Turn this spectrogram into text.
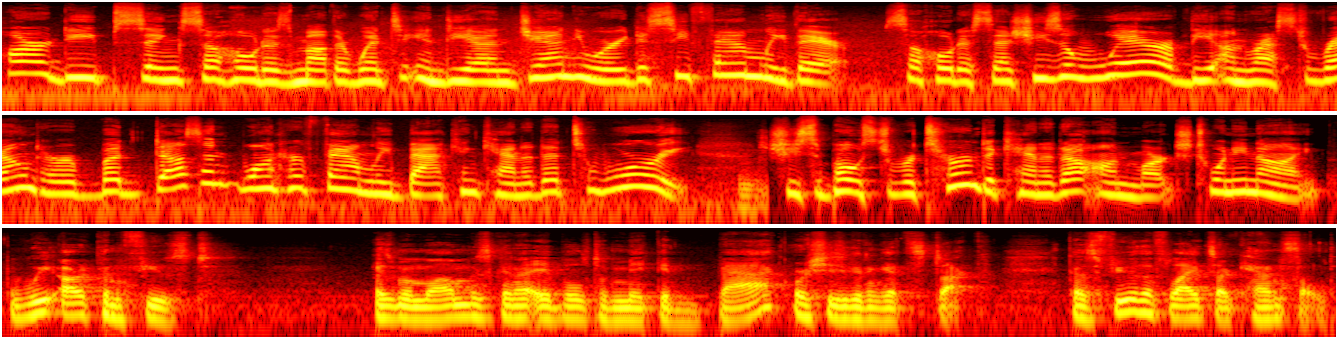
Hardeep Singh Sahoda's mother went to India in January to see family there. Sahoda says she's aware of the unrest around her, but doesn't want her family back in Canada to worry. She's supposed to return to Canada on March 29. We are confused. Is my mom is gonna able to make it back or she's gonna get stuck? Because few of the flights are cancelled.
